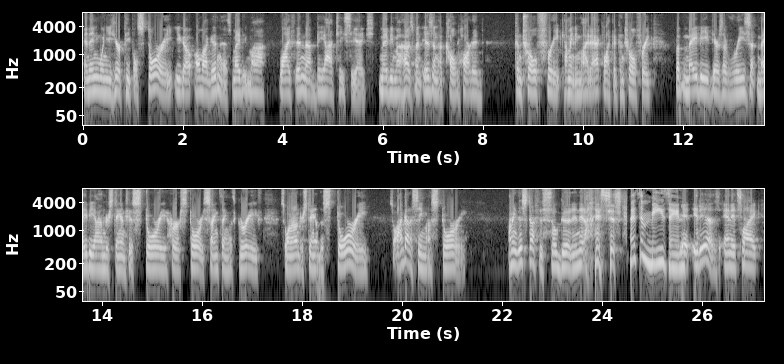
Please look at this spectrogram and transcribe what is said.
And then when you hear people's story, you go, oh my goodness, maybe my wife isn't a B-I-T-C-H. Maybe my husband isn't a cold-hearted control freak. I mean, he might act like a control freak, but maybe there's a reason. Maybe I understand his story, her story. Same thing with grief. So when I understand the story, so I got to see my story. I mean, this stuff is so good, and it? it's just that's amazing. It, it is, and it's like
